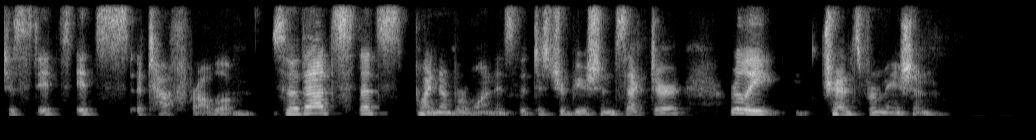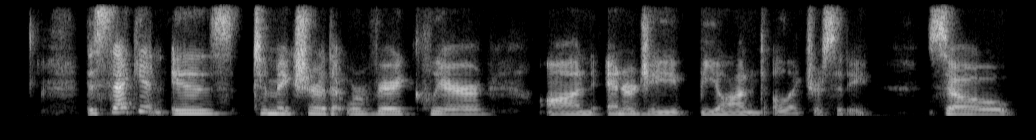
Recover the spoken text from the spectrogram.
just it's it's a tough problem. So that's that's point number one is the distribution sector really transformation. The second is to make sure that we're very clear on energy beyond electricity. So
